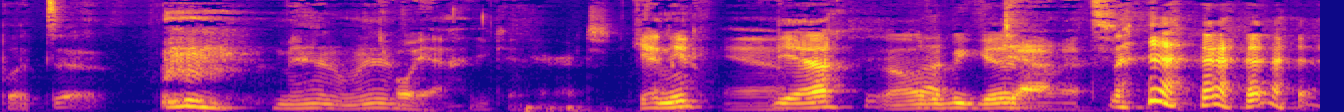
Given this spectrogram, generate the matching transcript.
but uh, man, oh man, oh yeah, you can hear it. can you? Yeah. Yeah, oh, that'll be good. Damn it.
